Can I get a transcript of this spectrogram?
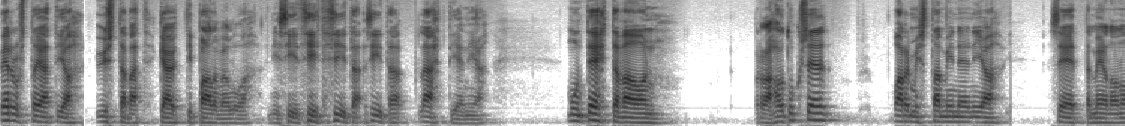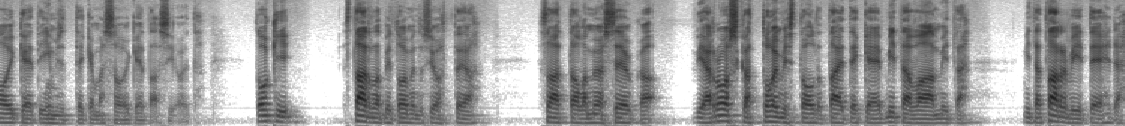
perustajat ja ystävät käytti palvelua, niin siitä, siitä, siitä, siitä lähtien. Ja mun tehtävä on rahoituksen varmistaminen ja se, että meillä on oikeat ihmiset tekemässä oikeita asioita. Toki startupin toimitusjohtaja saattaa olla myös se, joka vie roskat toimistolta tai tekee mitä vaan, mitä, mitä tarvii tehdä.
